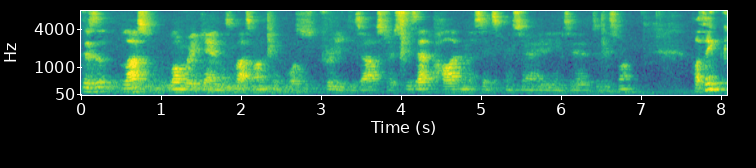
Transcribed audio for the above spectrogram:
There's a last long weekend, last month was pretty disastrous. Is that heightened the sense of concern heading into to this one? I think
